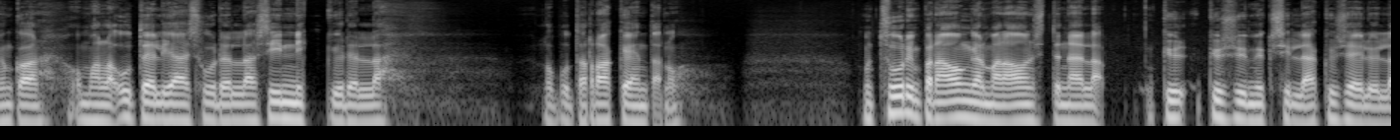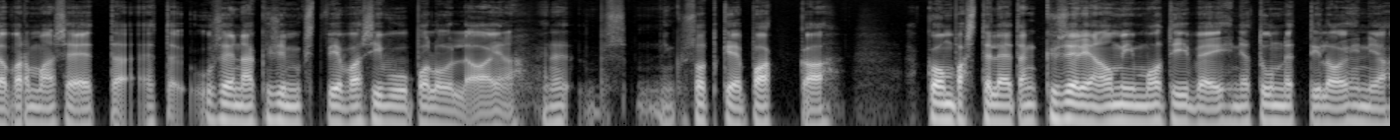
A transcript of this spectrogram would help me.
jonka on omalla uteliaisuudella ja sinnikkyydellä lopulta rakentanut. Mutta suurimpana ongelmana on sitten näillä ky- kysymyksillä ja kyselyillä varmaan se, että, että usein nämä kysymykset vie vain sivupoluille aina. Ja ne niin sotkee pakkaa kompastelee tämän kyselijän omiin motiveihin ja tunnetiloihin ja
